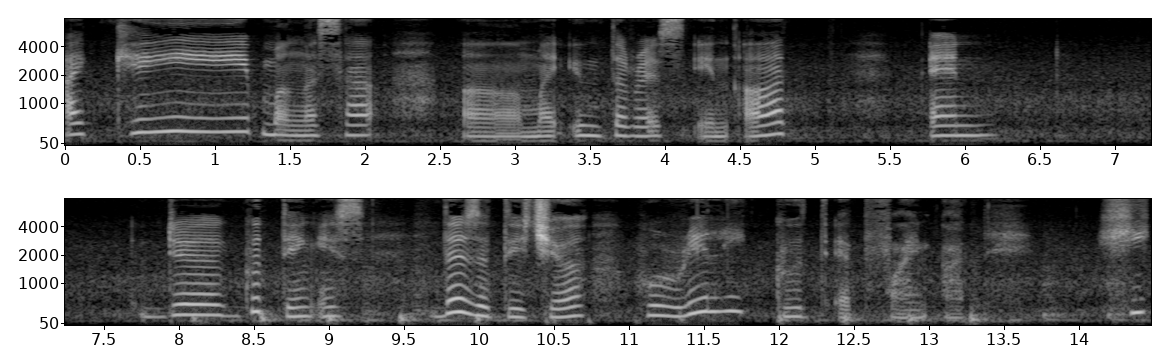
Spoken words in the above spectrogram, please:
I keep mangasa uh, my interest in art. And the good thing is there's a teacher who really good at fine art. He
